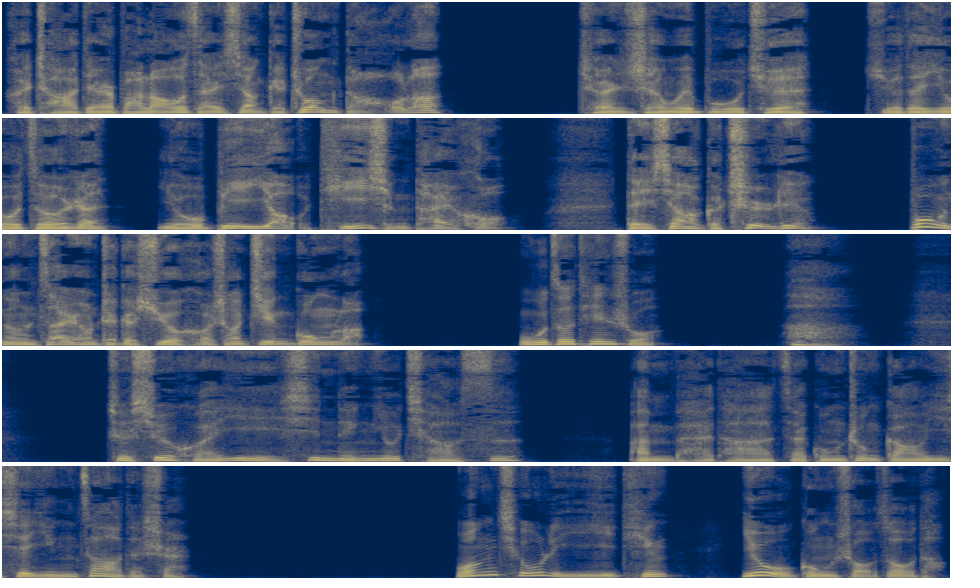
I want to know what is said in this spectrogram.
还差点把老宰相给撞倒了。臣身为补缺，觉得有责任、有必要提醒太后，得下个敕令，不能再让这个薛和尚进宫了。武则天说：“啊，这薛怀义心灵有巧思。”安排他在宫中搞一些营造的事儿。王求礼一听，又拱手奏道：“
